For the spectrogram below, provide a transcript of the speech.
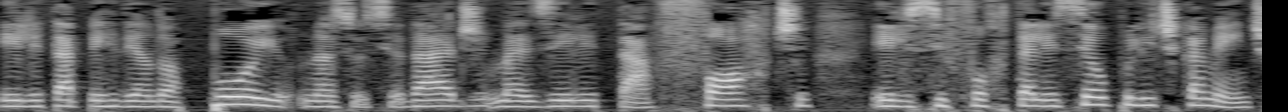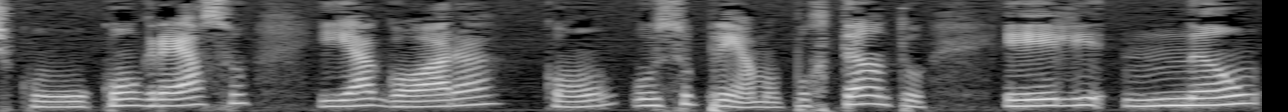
ele está perdendo apoio na sociedade, mas ele está forte, ele se fortaleceu politicamente com o Congresso e agora com o Supremo. Portanto, ele não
